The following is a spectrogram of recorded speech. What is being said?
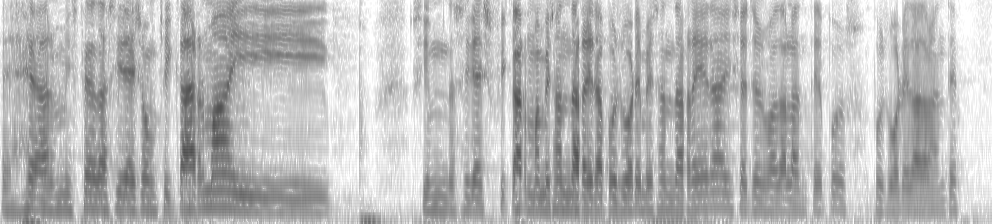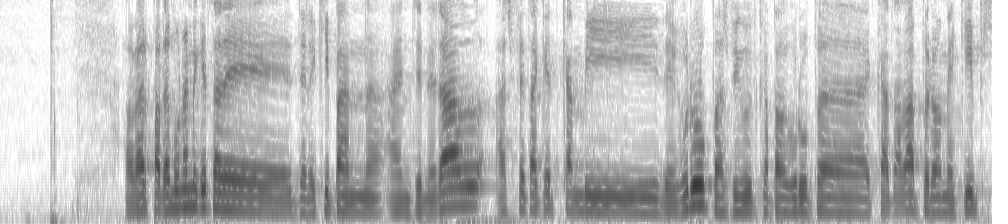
eh, el míster decideix on ficar-me i si em decideix ficar-me més endarrere, doncs jugaré més endarrere i si haig de jugar delanter, doncs, doncs jugaré de delanter. Albert, parlem una miqueta de, de l'equip en, en general. Has fet aquest canvi de grup, has vingut cap al grup eh, català, però amb equips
